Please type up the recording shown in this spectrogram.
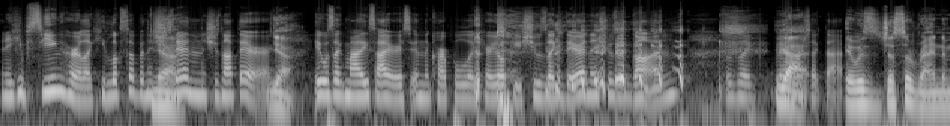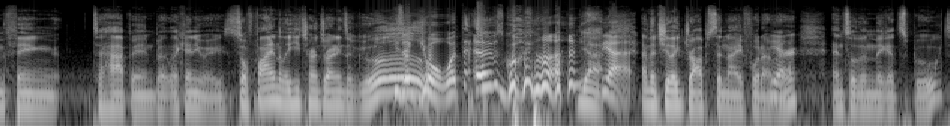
and he keeps seeing her. Like he looks up and then Yeah. she's there, and then she's not there. Yeah. It was like Miley Cyrus in the carpool like karaoke. she was like there, and then she was like gone. It was like very yeah, much like that. It was just a random thing to happen, but like anyway. So finally, he turns around and he's like, Whoa. He's like, yo, what the hell is going on? Yeah. yeah. And then she like drops the knife, whatever. Yeah. And so then they get spooked.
